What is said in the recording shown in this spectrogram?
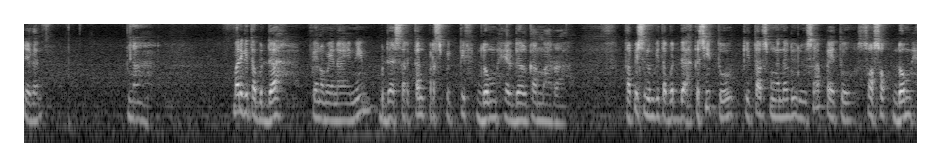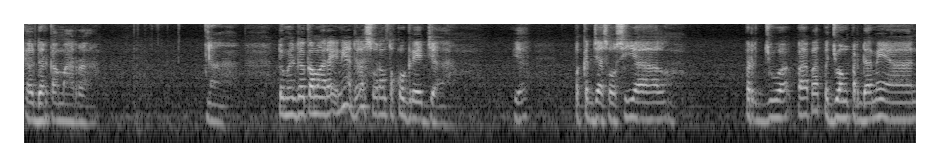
Ya kan? Nah mari kita bedah fenomena ini berdasarkan perspektif Dom Heldal Kamara tapi sebelum kita bedah ke situ, kita harus mengenal dulu siapa itu sosok Dom Helder Kamara. Nah, Dom Hendel Kamara ini adalah seorang tokoh gereja, ya, pekerja sosial, perjuang apa pejuang perdamaian,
